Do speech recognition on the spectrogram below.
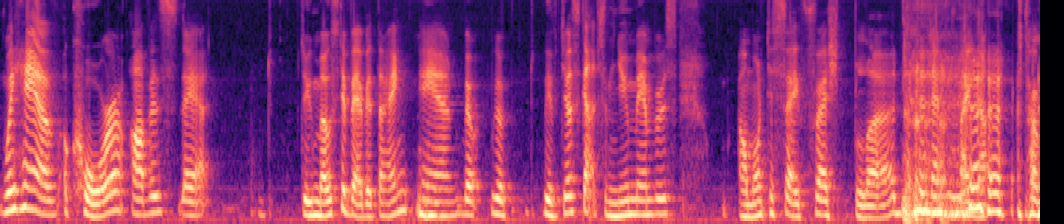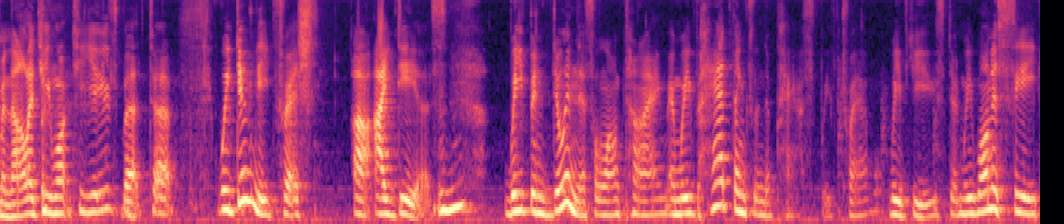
we have a core of us that do most of everything, and but we've, we've just got some new members. I want to say fresh blood. that may not terminology you want to use, but uh, we do need fresh uh, ideas. We've been doing this a long time, and we've had things in the past we've traveled, we've used, and we want to see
